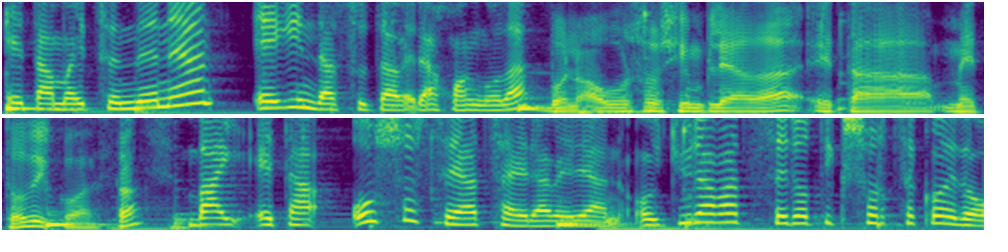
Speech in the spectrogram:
eta amaitzen denean egin da zutabera joango da. Bueno, hau oso simplea da eta metodikoa, ezta? Bai, eta oso zehatza era berean. Ohitura bat zerotik sortzeko edo,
